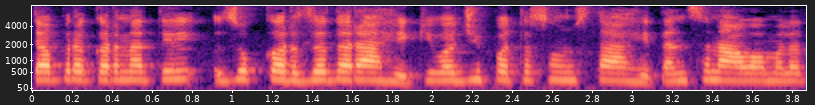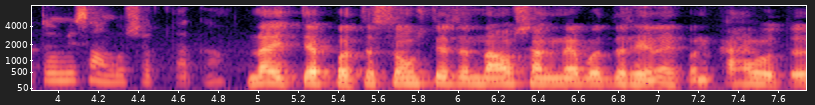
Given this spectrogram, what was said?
त्या प्रकरणातील जो कर्जदार आहे किंवा जी पतसंस्था आहे त्यांचं नाव आम्हाला तुम्ही सांगू शकता का? नाही त्या पतसंस्थेचं नाव सांगण्याबद्दल हे नाही पण काय होतं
